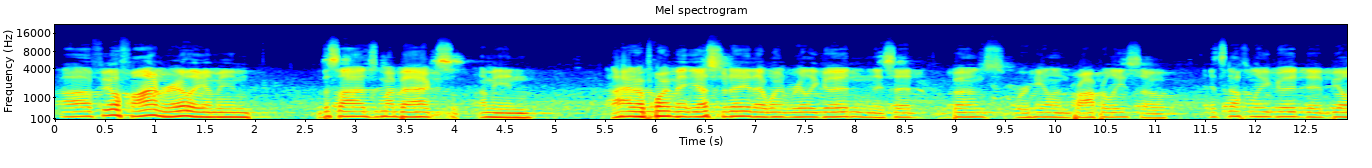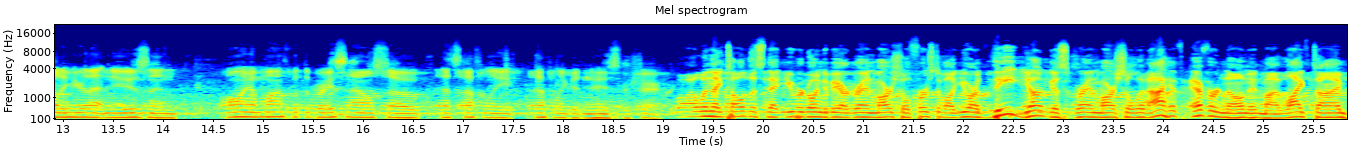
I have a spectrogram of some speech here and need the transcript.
Uh, I feel fine, really. I mean, besides my backs, I mean, I had an appointment yesterday that went really good, and they said bones were healing properly, so it's definitely good to be able to hear that news. And only a month with the brace now, so that's definitely definitely good news for sure. Well, when they told us that you were going to be our Grand Marshal, first of all, you are the youngest Grand Marshal that I have ever known in my lifetime.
